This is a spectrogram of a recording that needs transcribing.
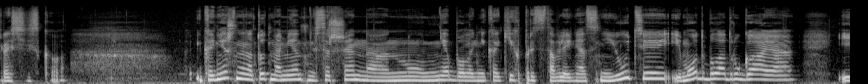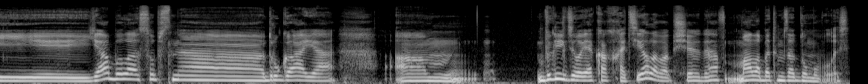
российского. И, конечно, на тот момент мне совершенно ну, не было никаких представлений о Сньюте, и мода была другая, и я была, собственно, другая. выглядела я как хотела вообще, да, мало об этом задумывалась.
